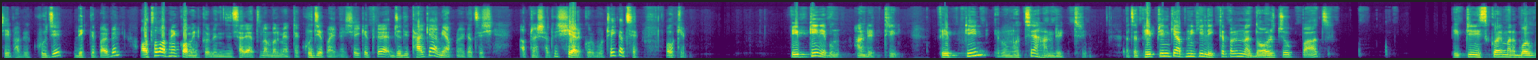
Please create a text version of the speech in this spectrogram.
সেইভাবে খুঁজে দেখতে পারবেন, অথবা আপনি কমেন্ট করবেন যে, স্যার, এত নাম্বার ম্যাথটা খুঁজে পাই না সেই ক্ষেত্রে যদি থাকে, আমি আপনার কাছে আপনার সাথে শেয়ার করব, ঠিক আছে? ওকে ফিফটিন এবং হান্ড্রেড থ্রি ফিফটিন এবং হচ্ছে হান্ড্রেড থ্রি আচ্ছা ফিফটিনকে আপনি কি লিখতে পারেন না? দশ যোগ পাঁচ ফিফটিন স্কোয়ার মানে বর্গ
